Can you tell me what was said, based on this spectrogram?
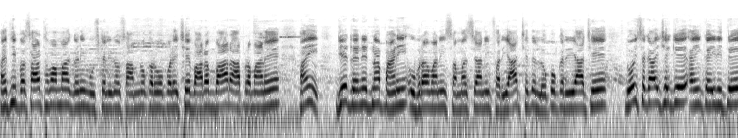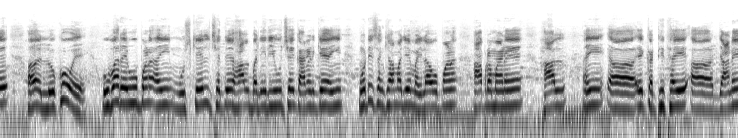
અહીંથી પસાર થવામાં ઘણી મુશ્કેલીનો સામનો કરવો પડે છે. વારંવાર આ પ્રમાણે અહીં જે ડ્રેનેજના પાણી ઉભરાવાની સમસ્યાની ફરિયાદ છે તે લોકો કરી રહ્યા છે. જોઈ શકાય છે કે અહીં કઈ રીતે લોકોએ ઊભા રહેવું પણ અહીં મુશ્કેલ છે તે હાલ બની રહ્યું છે. કારણ કે અહીં મોટી સંખ્યામાં જે મહિલાઓ પણ આ પ્રમાણે હાલ અહીં એકઠી થઈ જાણે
